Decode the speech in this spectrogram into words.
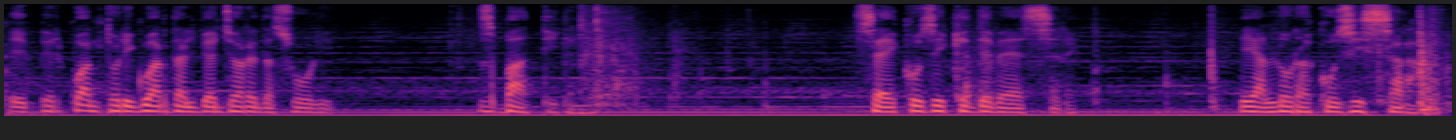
E per quanto riguarda il viaggiare da soli, sbattitene. Se è così che deve essere. E allora così sarà.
